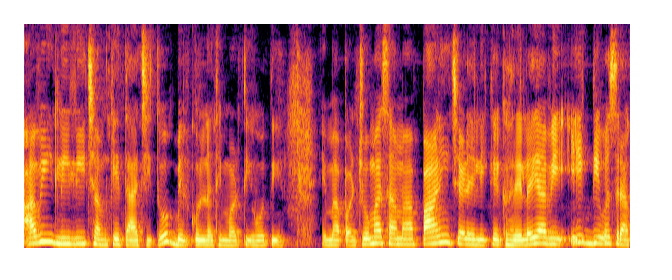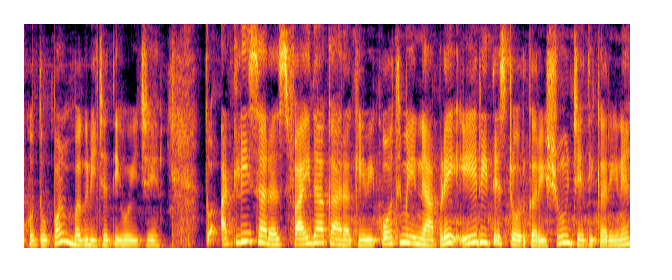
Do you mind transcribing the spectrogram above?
આવી લીલી છમકે તાજી તો બિલકુલ નથી મળતી હોતી. એમાં પણ ચોમાસામાં પાણી ચડેલી કે ઘરે લઈ આવી એક દિવસ રાખો તો પણ બગડી જતી હોય છે. તો આટલી સરસ ફાયદાકારક એવી કોથમીરને આપણે એ રીતે સ્ટોર કરીશું, જેથી કરીને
